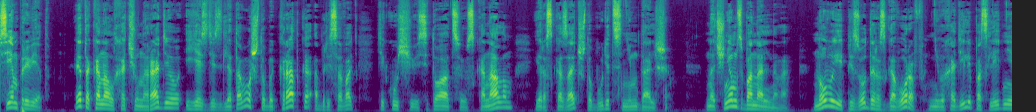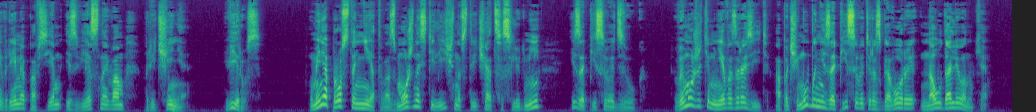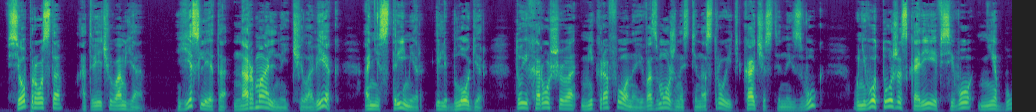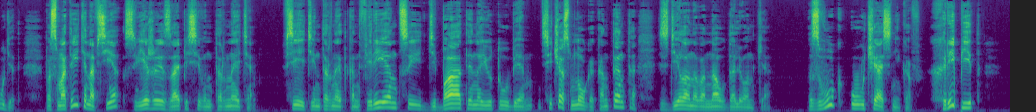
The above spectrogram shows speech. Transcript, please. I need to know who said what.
Speaker 1: Всем привет! Это канал «Хочу на радио» и я здесь для того, чтобы кратко обрисовать текущую ситуацию с каналом и рассказать, что будет с ним дальше. Начнем с банального. Новые эпизоды разговоров не выходили последнее время по всем известной вам причине – вирус. У меня просто нет возможности лично встречаться с людьми и записывать звук. Вы можете мне возразить, а почему бы не записывать разговоры на удаленке? Все просто, отвечу вам я. Если это нормальный человек, а не стример или блогер, то и хорошего микрофона и возможности настроить качественный звук у него тоже, скорее всего, не будет. Посмотрите на все свежие записи в интернете – все эти интернет-конференции, дебаты на Ютубе. Сейчас много контента, сделанного на удаленке. Звук у участников хрипит,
